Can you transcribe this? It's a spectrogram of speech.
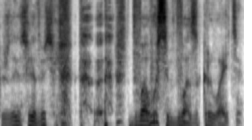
гражданин следователь, 282 закрывайте.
